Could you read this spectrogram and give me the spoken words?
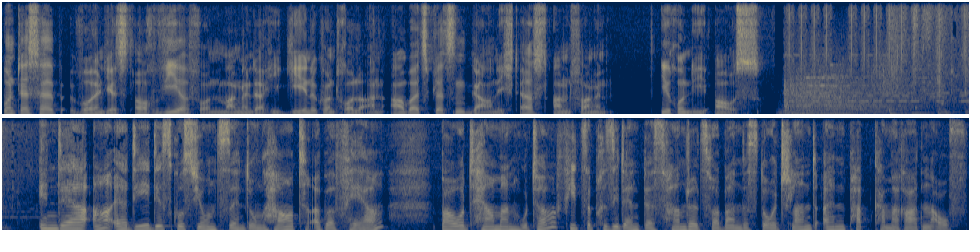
Und deshalb wollen jetzt auch wir von mangelnder Hygienekontrolle an Arbeitsplätzen gar nicht erst anfangen. Ironie aus. In der ARD-Diskussionssendung Hart aber fair baut Hermann Hutter, Vizepräsident des Handelsverbandes Deutschland, einen Pappkameraden auf.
